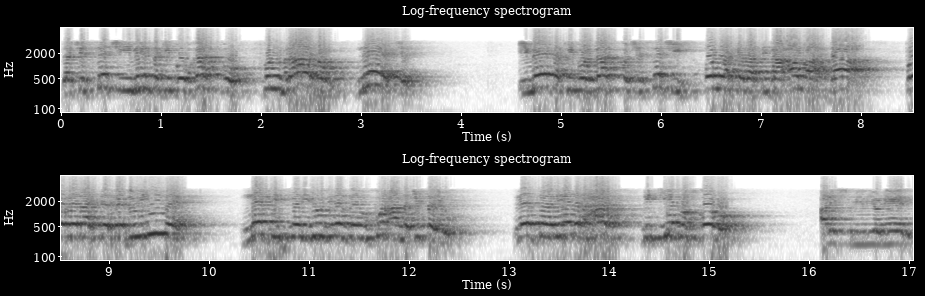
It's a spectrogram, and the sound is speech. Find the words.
da će steći i metak i bogatstvo svojim radom. Neće. I metak i bogatstvo će steći onda kada ti ga Allah da. Pogledajte beduine. Nepismeni ljudi ne znaju Kur'an da čitaju. Ne znaju ni jedan harf, niti jedno slovo. Ali su milioneri.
